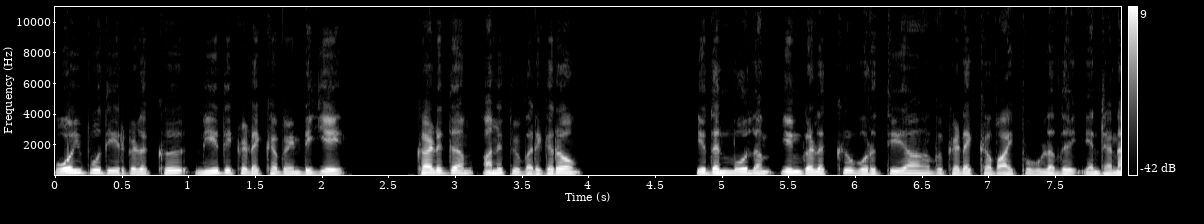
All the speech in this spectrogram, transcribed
ஓய்வூதியர்களுக்கு நீதி கிடைக்க வேண்டியே கடிதம் அனுப்பி வருகிறோம். இதன் மூலம் எங்களுக்கு ஒரு தீயாவு கிடைக்க வாய்ப்பு உள்ளது என்றன.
